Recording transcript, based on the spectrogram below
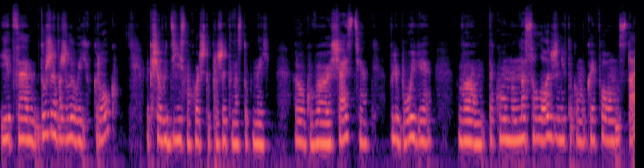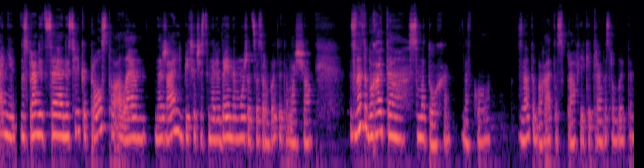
І це дуже важливий крок, якщо ви дійсно хочете прожити наступний рок в щасті, в любові, в такому насолодженні, в такому кайфовому стані. Насправді це настільки просто, але, на жаль, більша частина людей не може це зробити, тому що занадто багато суматохи навколо, занадто багато справ, які треба зробити.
